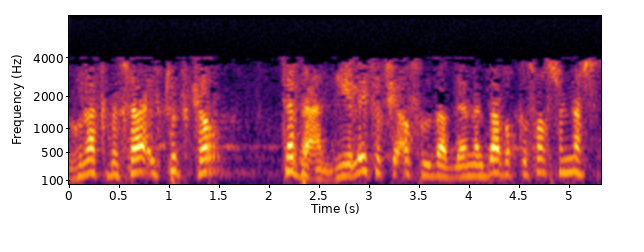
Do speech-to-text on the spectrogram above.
هناك مسائل تذكر تبعا هي ليست في أصل الباب لأن الباب القصاص في النفس.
